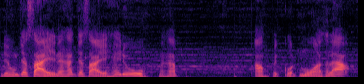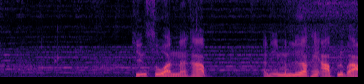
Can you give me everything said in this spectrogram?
เดี๋ยวผมจะใส่นะฮะจะใส่ให้ดูนะครับ เอาไปกดมั่วซะแล้ว ชิ้นส่วนนะครับ อันนี้มันเลือกให้อัพหรือเปล่า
